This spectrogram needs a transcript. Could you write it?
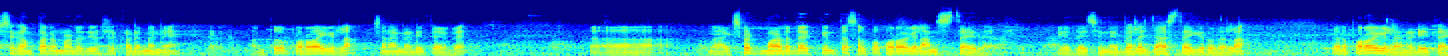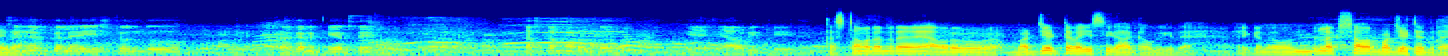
ವರ್ಷ ಕಂಪೇರ್ ಮಾಡಿದ್ರೆ ಈ ವರ್ಷ ಕಡಿಮೆನೇ. ಅಂತೂ ಪರವಾಗಿಲ್ಲ ಚೆನ್ನಾಗಿ ನಡೀತಾ ಇದೆ. ನಾನು ಎಕ್ಸ್ಪೆಕ್ಟ್ ಮಾಡೋದಕ್ಕಿಂತ ಸ್ವಲ್ಪ ಪರವಾಗಿಲ್ಲ ಅನಿಸ್ತಾ ಇದೆ. ಇದೆ ಚಿನ್ನ ಬೆಲೆ ಜಾಸ್ತಿ ಆಗಿರೋದಲ್ಲ ಅದನ್ನು ಪರವಾಗಿಲ್ಲ ನಡೀತಾ ಇದೆ. ಬೆಲೆ ಇಷ್ಟೊಂದು ಯಾವ ರೀತಿ ಇದೆ? ಕಸ್ಟಮರ್ ಅಂದರೆ ಅವರು ಬಡ್ಜೆಟ್ ವಯಸ್ಸಿಗೆ ಆಗಿ ಹೋಗಿದೆ. ಯಾಕೆಂದರೆ ಒಂದು ಲಕ್ಷ ಅವ್ರ ಬಡ್ಜೆಟ್ ಇದ್ದರೆ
